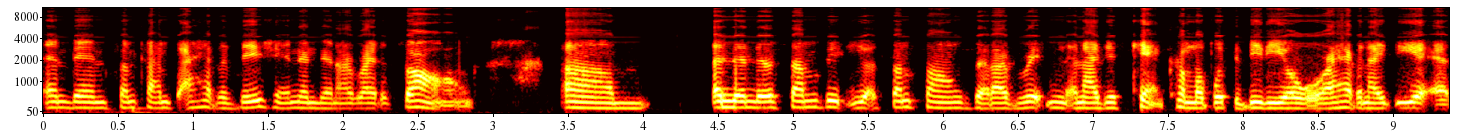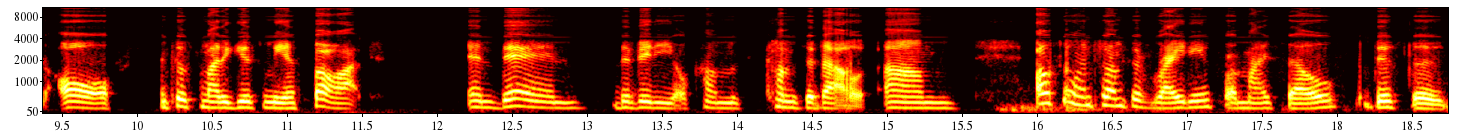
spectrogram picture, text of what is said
and then sometimes I have a vision and then I write a song. Um, and then there's some video, some songs that I've written and I just can't come up with the video or I have an idea at all until somebody gives me a thought, and then the video comes comes about. Um, also, in terms of writing for myself, just to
